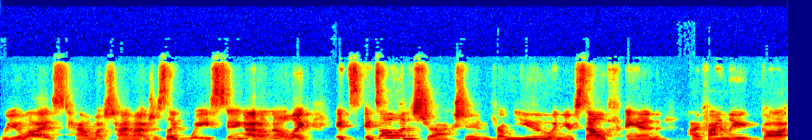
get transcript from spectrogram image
realized how much time i was just like wasting i don't know like it's it's all a distraction from you and yourself and i finally got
